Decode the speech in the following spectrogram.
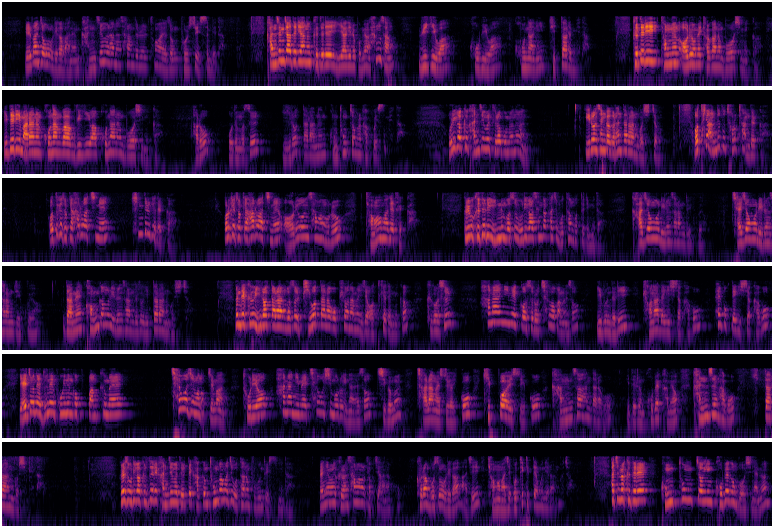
일반적으로 우리가 많은 간증을 하는 사람들을 통하여 좀 볼 수 있습니다. 간증자들이 하는 그들의 이야기를 보면 항상 위기와 고비와 고난이 뒤따릅니다. 그들이 겪는 어려움의 결과는 무엇입니까? 이들이 말하는 고난과 위기와 고난은 무엇입니까? 바로 모든 것을 잃었다라는 공통점을 갖고 있습니다. 우리가 그 간증을 들어보면은 이런 생각을 한다라는 것이죠. 어떻게 안 돼도 저렇게 안 될까? 어떻게 저렇게 하루아침에 힘들게 될까? 어떻게 저렇게 하루아침에 어려운 상황으로 경험하게 될까? 그리고 그들이 있는 것은 우리가 생각하지 못한 것들입니다. 가정을 잃은 사람도 있고요. 재정을 잃은 사람도 있고요. 그 다음에 건강을 잃은 사람들도 있다라는 것이죠. 그런데 그 잃었다라는 것을 비웠다라고 표현하면 이제 어떻게 됩니까? 그것을 하나님의 것으로 채워가면서 이분들이 변화되기 시작하고 회복되기 시작하고 예전에 눈에 보이는 것만큼의 채워짐은 없지만 도리어 하나님의 채우심으로 인하여서 지금은 자랑할 수 있고 기뻐할 수 있고 감사한다라고 이들은 고백하며 간증하고 있다라는 것입니다. 그래서 우리가 그들의 간증을 들을 때 가끔 동감하지 못하는 부분도 있습니다. 왜냐하면 그런 상황을 겪지 않았고 그런 모습을 우리가 아직 경험하지 못했기 때문이라는 거죠. 하지만 그들의 공통적인 고백은 무엇이냐면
